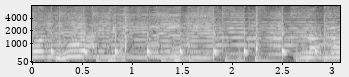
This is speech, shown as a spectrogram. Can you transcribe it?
বন্ধু আমি লনো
